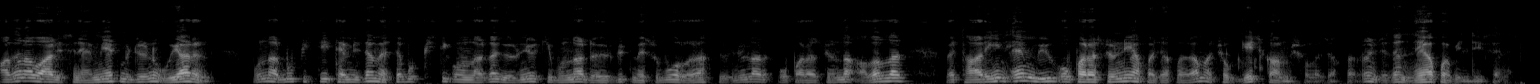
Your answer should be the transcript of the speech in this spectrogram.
Adana valisine, emniyet müdürünü uyarın. Bunlar bu pisliği temizlemezse bu pislik onlarda görünüyor ki bunlar da örgüt mensubu olarak görünüyorlar. Operasyonda alırlar ve tarihin en büyük operasyonunu yapacaklar ama çok geç kalmış olacaklar. Önceden ne yapabildiyseniz.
